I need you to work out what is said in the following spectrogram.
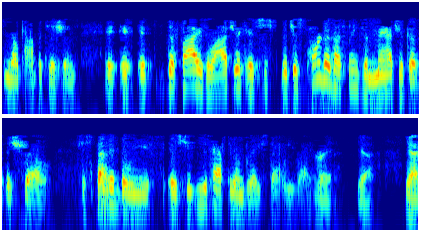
you know, competitions. It, it, it defies logic. It's just, it's just part of, I think, the magic of the show. Suspended belief is you, you have to embrace that, Levi. Right. Yeah. Yeah.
